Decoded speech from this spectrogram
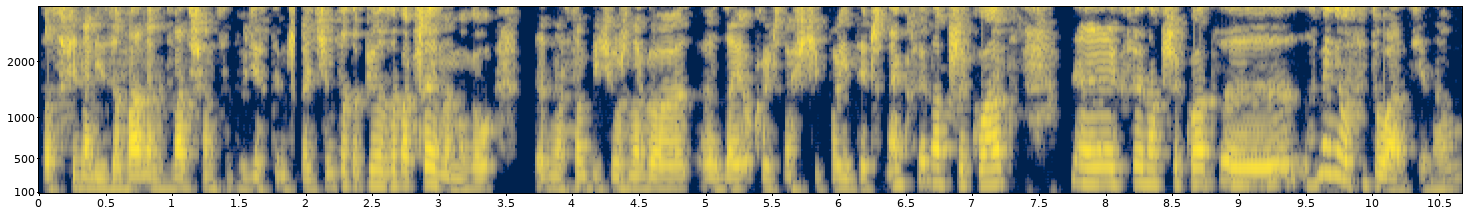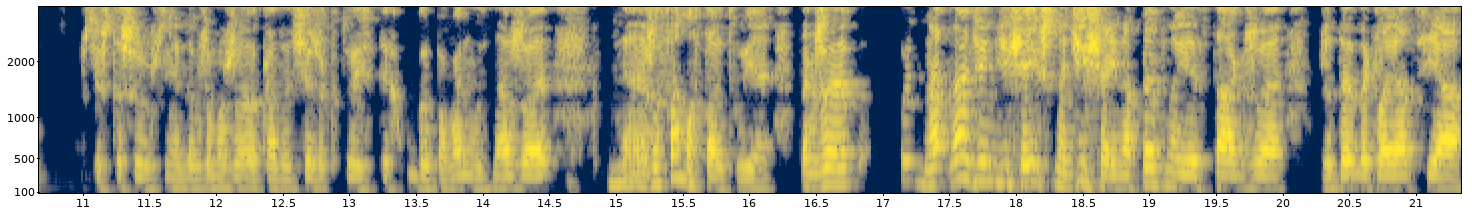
to sfinalizowane w 2023, to dopiero zobaczymy. Mogą nastąpić różnego rodzaju okoliczności polityczne, które na przykład, które na przykład zmienią sytuację. No, przecież też różnie dobrze może okazać się, że któryś z tych ugrupowań uzna, że, że samo startuje. Także na, na, dzień dzisiejszy, na dzisiaj na pewno jest tak, że, że ta deklaracja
